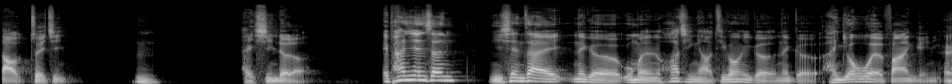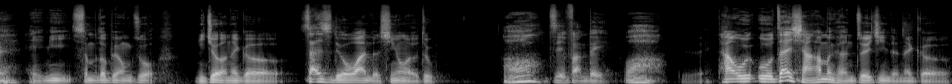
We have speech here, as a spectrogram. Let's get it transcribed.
到最近，嗯，很，新的了，哎，潘先生，你现在那个我们花旗银行提供一个那个很优惠的方案给你，哎哎，你什么都不用做，你就有那个三十六万的信用额度，哦，直接翻倍。哇，对他，我我在想，他们可能最近的那个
